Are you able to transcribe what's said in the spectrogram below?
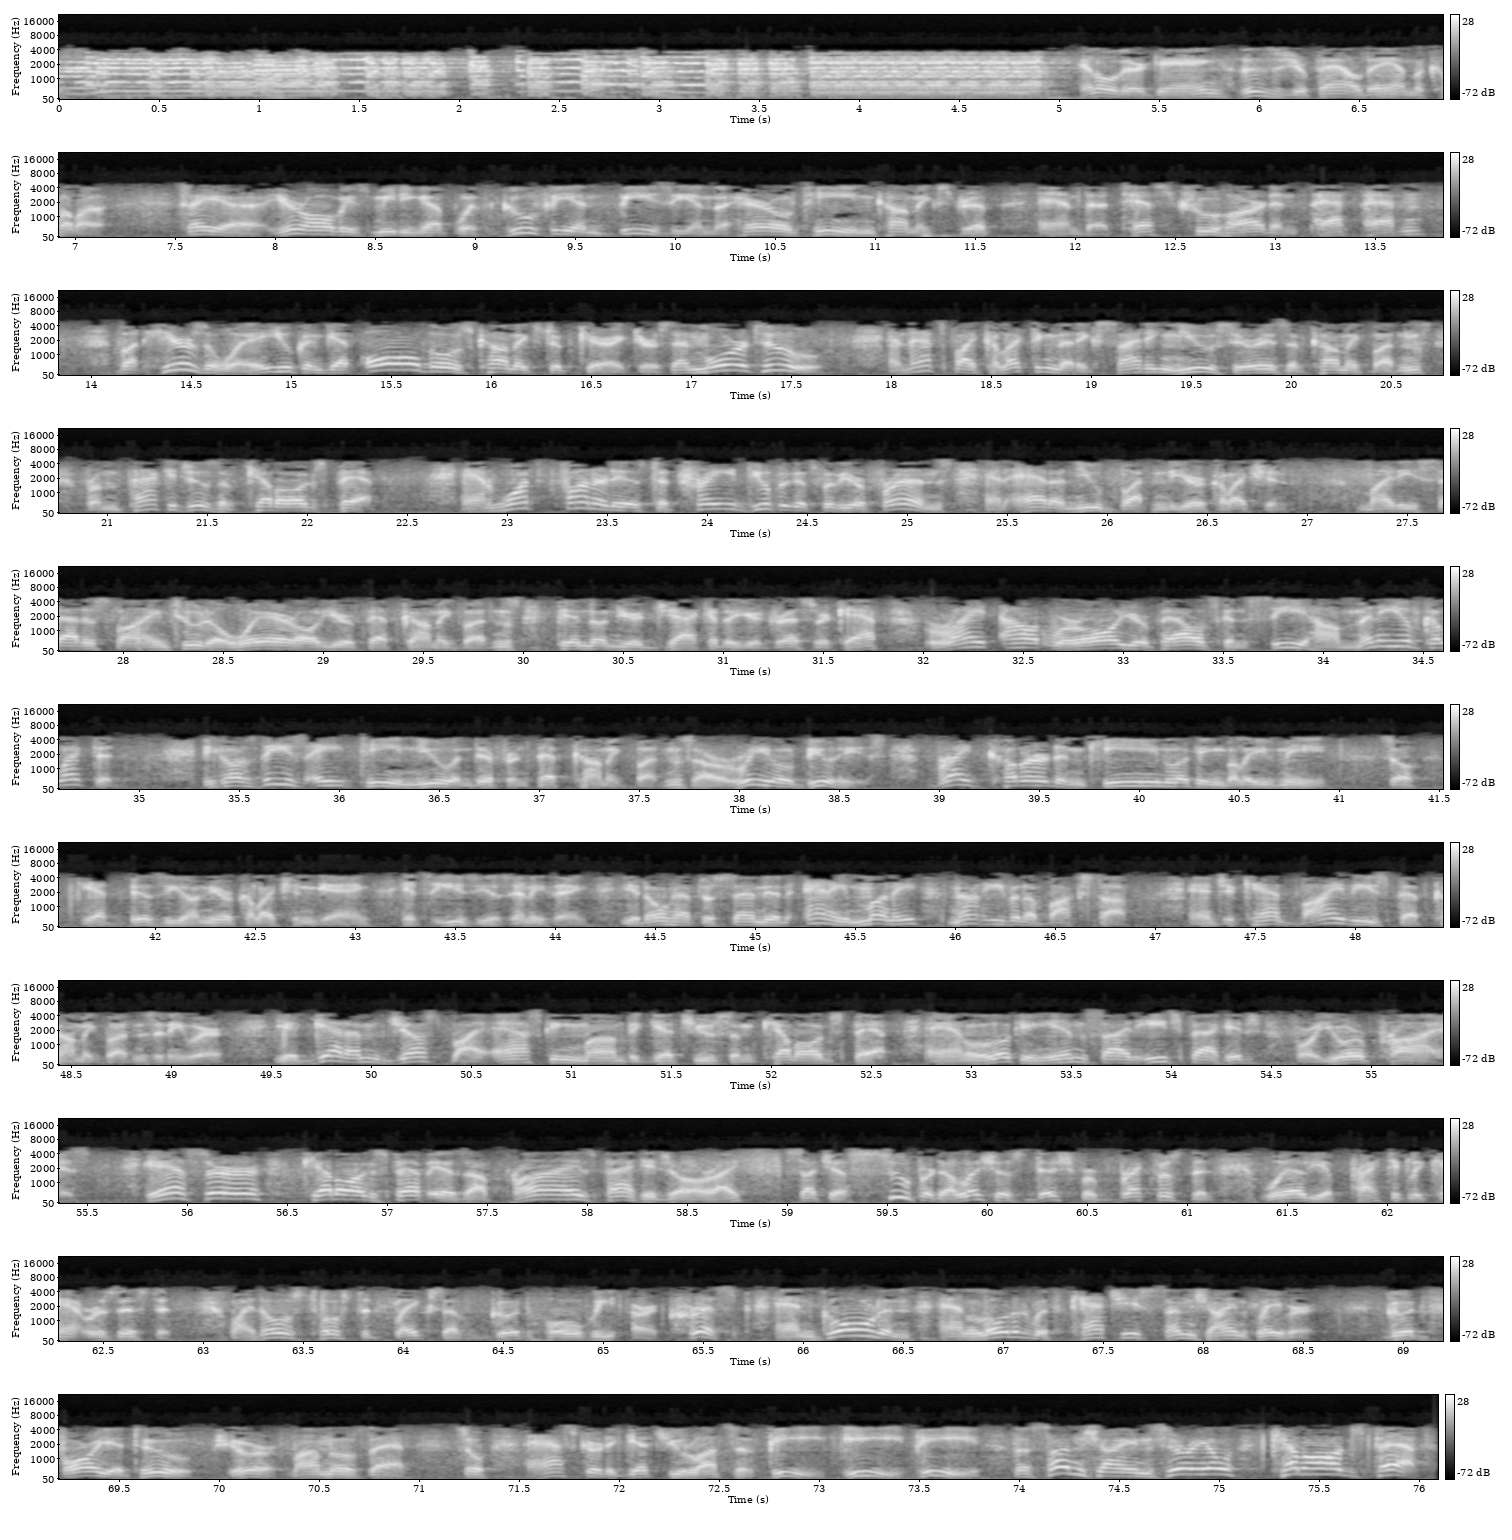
Hello there, gang. This is your pal Dan McCullough. Say, uh, you're always meeting up with Goofy and Beezy in the Harold Teen comic strip, and uh, Tess Trueheart and Pat Patton. But here's a way you can get all those comic strip characters and more too. And that's by collecting that exciting new series of comic buttons from packages of Kellogg's Pep. And what fun it is to trade duplicates with your friends and add a new button to your collection. Mighty satisfying, too, to wear all your Pep comic buttons pinned on your jacket or your dress or cap right out where all your pals can see how many you've collected. Because these 18 new and different Pep comic buttons are real beauties, bright colored and keen looking, believe me. So get busy on your collection, gang. It's easy as anything. You don't have to send in any money, not even a box top. And you can't buy these Pep comic buttons anywhere. You get them just by asking Mom to get you some Kellogg's Pep and looking inside each package for your prize. Yes, sir, Kellogg's Pep is a prize package, all right. Such a super delicious dish for breakfast that, well, you practically can't resist it. Why, those toasted flakes of good whole wheat are crisp and golden and loaded with catchy sunshine flavor. Good for you, too. Sure, Mom knows that. So ask her to get you lots of P, E, P, the sunshine cereal, Kellogg's Pep.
